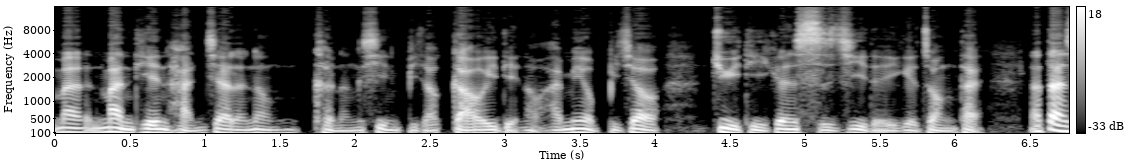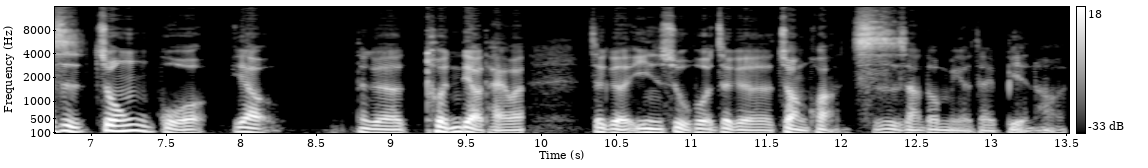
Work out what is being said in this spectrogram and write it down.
漫漫天喊价的那种可能性比较高一点哦，还没有比较具体跟实际的一个状态。那但是中国要那个吞掉台湾这个因素或这个状况，事实上都没有在变哈，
